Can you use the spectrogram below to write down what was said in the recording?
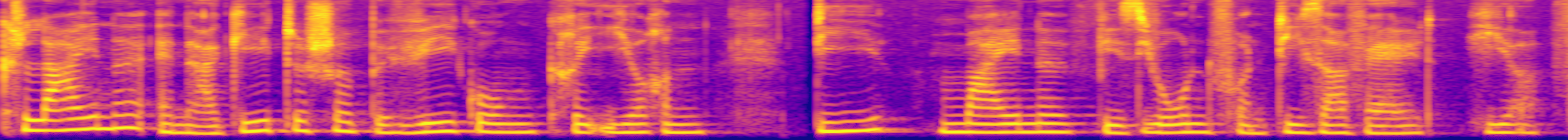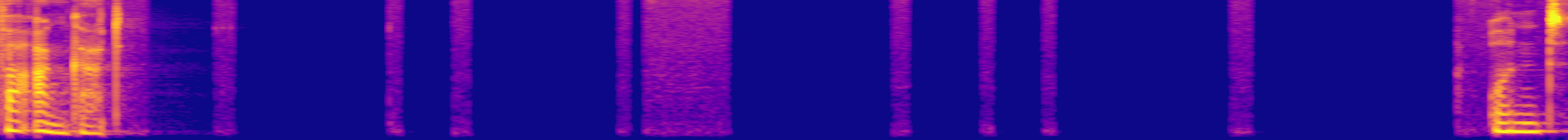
kleine energetische Bewegung kreieren, die meine Vision von dieser Welt hier verankert. Und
